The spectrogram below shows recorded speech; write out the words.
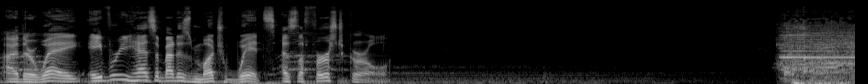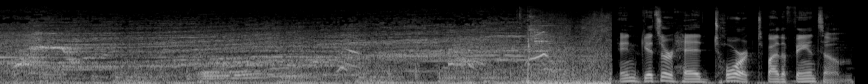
Either way, Avery has about as much wits as the first girl. And gets her head torqued by the Phantom.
